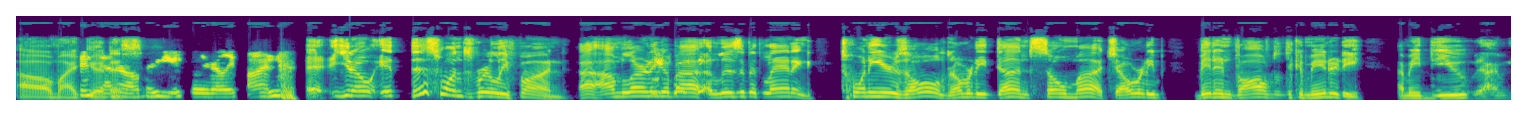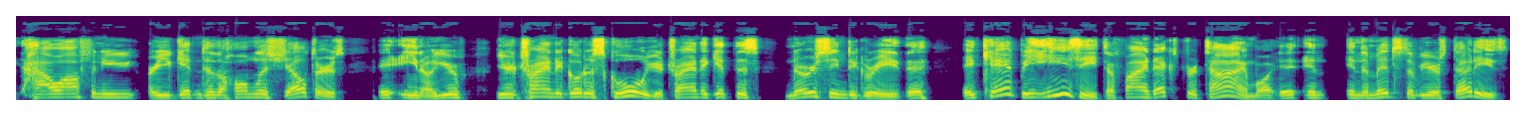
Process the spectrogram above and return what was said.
Oh my In goodness! general, they're usually really fun. Uh, you know, it, this one's really fun. Uh, I'm learning about Elizabeth Lanning, 20 years old, and already done so much, already been involved with the community. I mean, do you? How often are you, are you getting to the homeless shelters? You know, you're you're trying to go to school, you're trying to get this nursing degree. It can't be easy to find extra time in in the midst of your studies.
